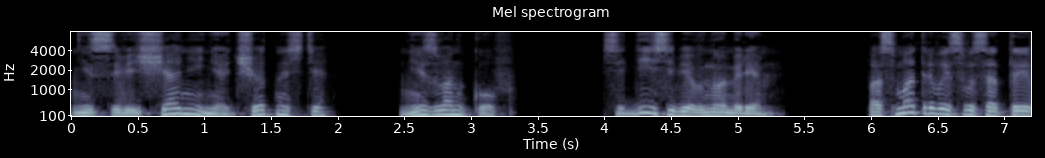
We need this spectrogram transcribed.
Ни совещаний, ни отчетности, ни звонков. Сиди себе в номере, посматривай с высоты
